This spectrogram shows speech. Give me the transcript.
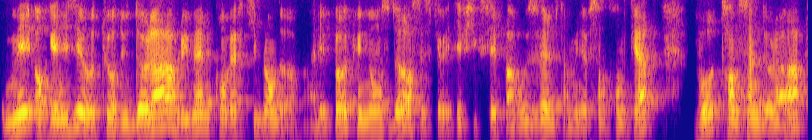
mais organisé autour du dollar lui-même convertible en or. À l'époque, une once d'or, c'est ce qui avait été fixé par Roosevelt en 1934, vaut 35 dollars.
